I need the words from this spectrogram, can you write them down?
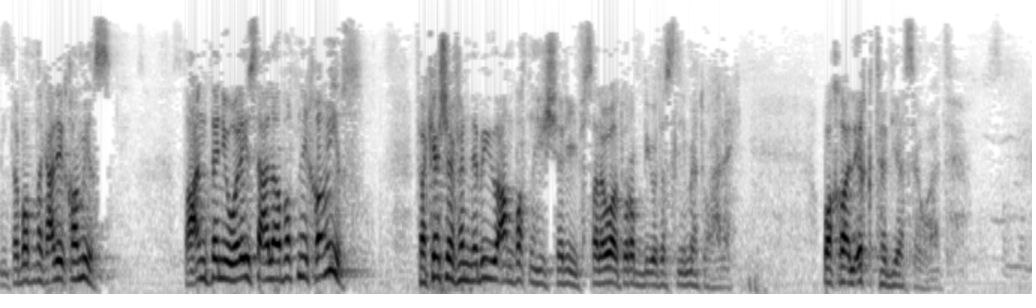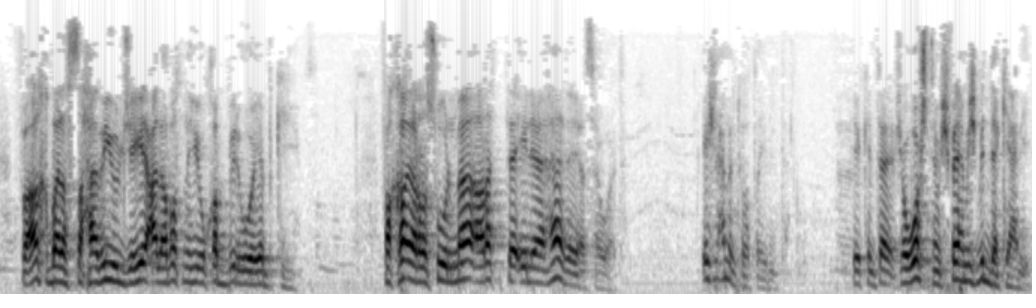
أنت بطنك عليه قميص. طعنتني وليس على بطني قميص. فكشف النبي عن بطنه الشريف صلوات ربي وتسليماته عليه. وقال اقتد يا سواد. فأقبل الصحابي الجليل على بطنه يقبله ويبكي. فقال الرسول ما أردت إلى هذا يا سواد. إيش اللي عملته طيب أنت؟ هيك أنت شوشت مش فاهم إيش بدك يعني.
